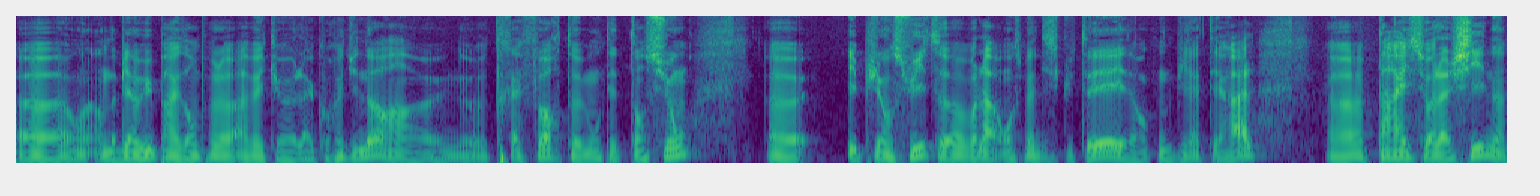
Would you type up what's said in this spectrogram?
euh, on a bien vu par exemple avec la Corée du Nord, hein, une très forte montée de tension. Et puis ensuite, voilà, on se met à discuter, il y a des rencontres bilatérales. Pareil sur la Chine.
